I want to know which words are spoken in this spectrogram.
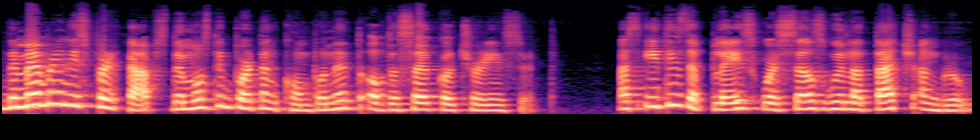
The membrane is perhaps the most important component of the cell culture insert, as it is the place where cells will attach and grow,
